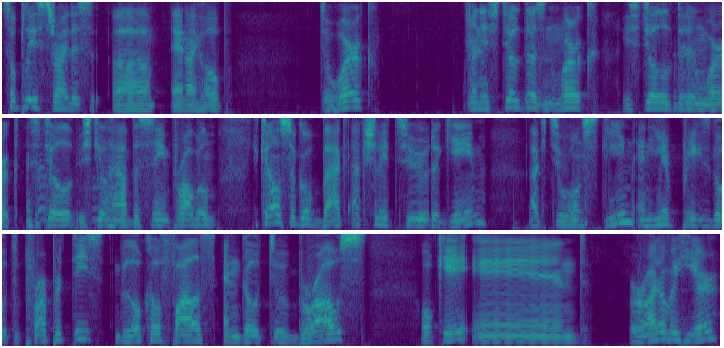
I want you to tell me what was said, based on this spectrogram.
So please try this uh, and I hope to work. And if still doesn't work, it still didn't work and still you still have the same problem, you can also go back actually to the game like to on Steam and here please go to properties, local files and go to browse. Okay, and right over here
